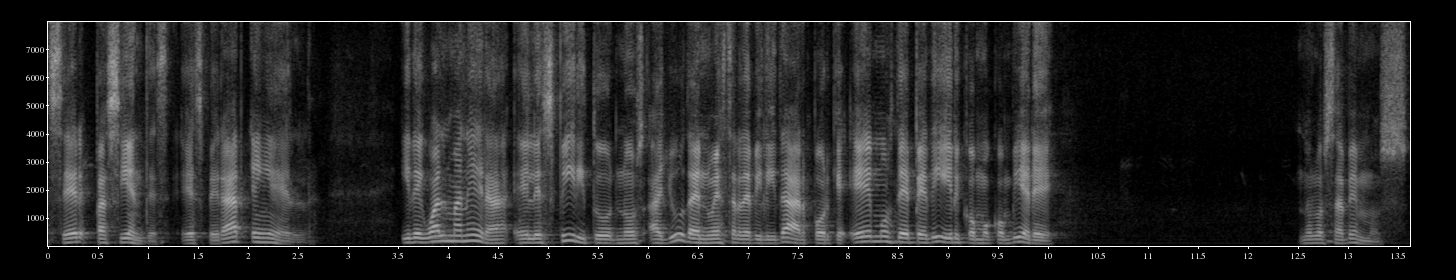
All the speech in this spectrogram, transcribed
ser pacientes, esperar en Él. Y de igual manera, el Espíritu nos ayuda en nuestra debilidad porque hemos de pedir como conviene. No lo sabemos,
